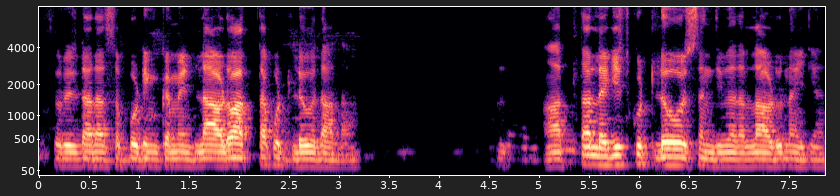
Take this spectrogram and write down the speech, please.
सुरेश दादा सपोर्टिंग कमेंट लाडू आत्ता कुठले हो दादा? आत्ता लगेच कुठलं हो संदीप दादा? लाडू नाही द्या.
